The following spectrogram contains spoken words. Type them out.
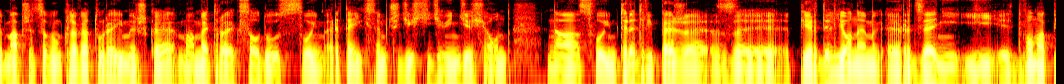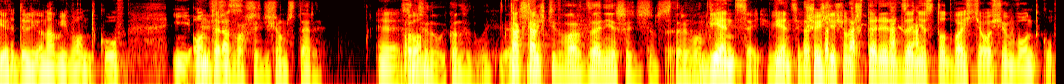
y, ma przed sobą klawiaturę i myszkę, ma Metro Exodus swoim RTX-em 3090 na swoim Threadripperze z pierdylionem rdzeni i dwoma pierdylionami wątków. I on teraz. 64. E, kontynuuj, kontynuuj. Tak, 32 tak. rdzenie, 64 wątków. Więcej, więcej. 64 rdzenie, 128 wątków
